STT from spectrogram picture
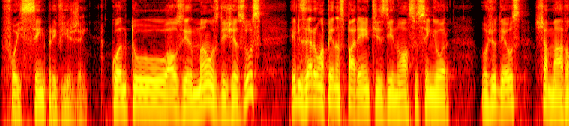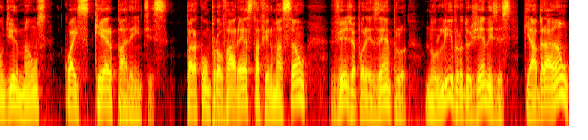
foi sempre virgem. Quanto aos irmãos de Jesus, eles eram apenas parentes de Nosso Senhor. Os judeus chamavam de irmãos quaisquer parentes. Para comprovar esta afirmação, veja, por exemplo, no livro do Gênesis, que Abraão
